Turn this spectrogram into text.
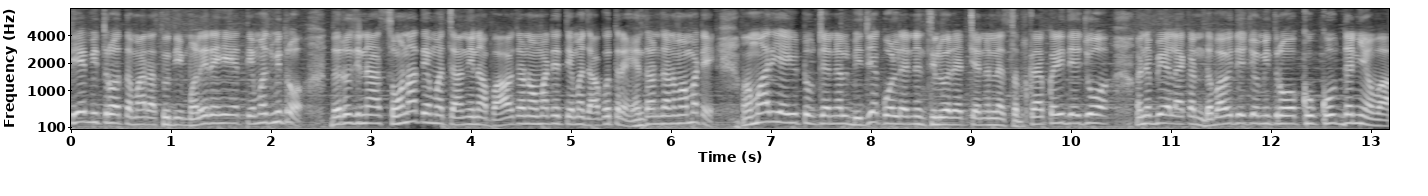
તે મિત્રો તમારા સુધી મળી રહે. તેમજ મિત્રો, દરરોજના સોના તેમજ ચાંદીના ભાવ જાણવા માટે તેમજ આગોતરા એંધણ જાણવા માટે અમારી આ YouTube channel BJ Gold and Silver એડ ચેનલને સબસ્ક્રાઇબ કરી દેજો અને બે લાઇકન દબાવી દેજો મિત્રો. ખૂબ ખૂબ ધન્યવાદ.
